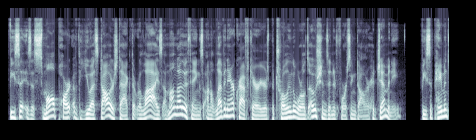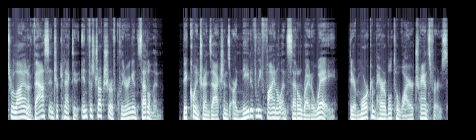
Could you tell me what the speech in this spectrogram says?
Visa is a small part of the US dollar stack that relies, among other things, on 11 aircraft carriers patrolling the world's oceans and enforcing dollar hegemony. Visa payments rely on a vast interconnected infrastructure of clearing and settlement. Bitcoin transactions are natively final and settle right away. They are more comparable to wire transfers.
